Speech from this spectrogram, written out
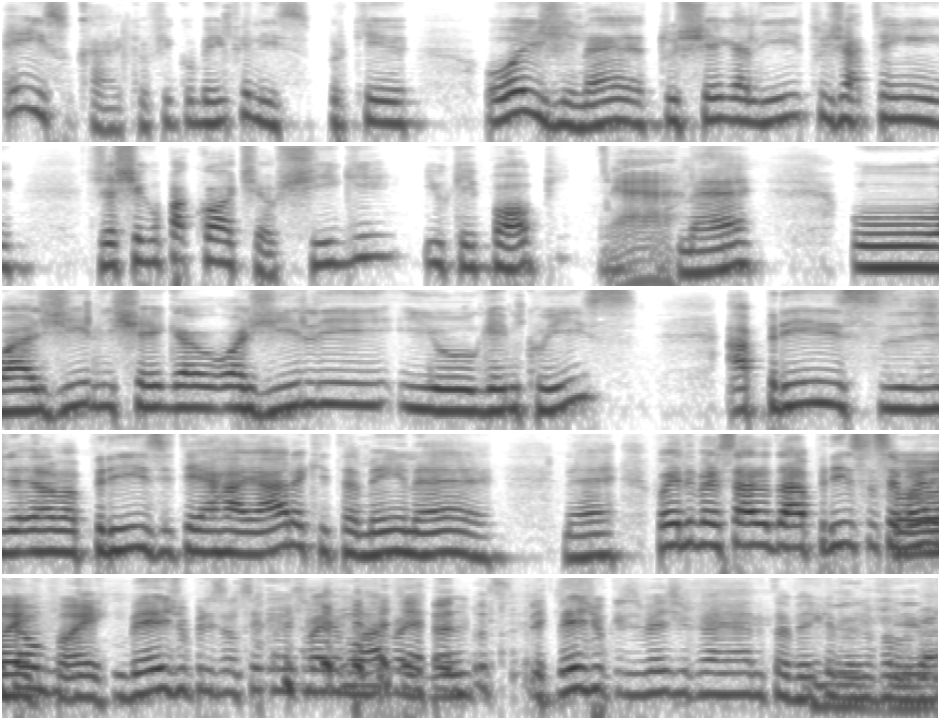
é isso, cara, que eu fico bem feliz. Porque hoje, né, tu chega ali, tu já tem. Já chega o pacote, é o Shig e o K-pop, Ah, né? O Agile chega o Agile e o Game Quiz. A Pris, a Pris e tem a Hayara aqui também, né? né? Foi aniversário da Pris essa semana, Foi, então foi. um beijo, Pris. Não sei como é que vai no ar, mas beijo, Pris, beijo, Hayara também, que eu não.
